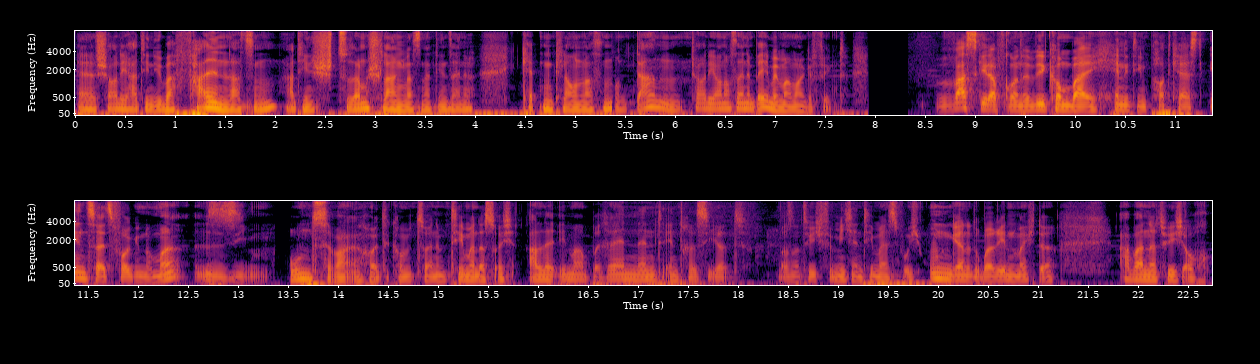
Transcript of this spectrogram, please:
Äh, Shorty hat ihn überfallen lassen, hat ihn zusammenschlagen lassen, hat ihn seine Ketten klauen lassen und dann Shorty auch noch seine Babymama gefickt. Was geht ab, Freunde? Willkommen bei Anything Podcast Insights Folge Nummer 7. Und zwar, heute kommen wir zu einem Thema, das euch alle immer brennend interessiert. Was natürlich für mich ein Thema ist, wo ich ungern drüber reden möchte. Aber natürlich auch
